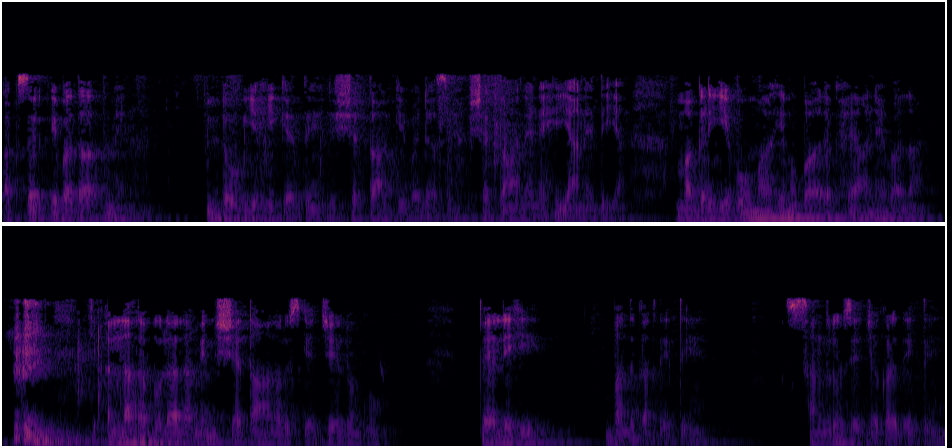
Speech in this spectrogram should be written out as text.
اکثر عبادات میں لوگ یہی کہتے ہیں کہ شیطان کی وجہ سے، شیطان نے نہیں آنے دیا۔ مگر یہ وہ ماہ مبارک ہے آنے والا کہ اللہ رب العالمین شیطان اور اس کے جیلوں کو پہلے ہی بند کر دیتے ہیں۔ سنگلوں سے جکڑ دیتے ہیں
